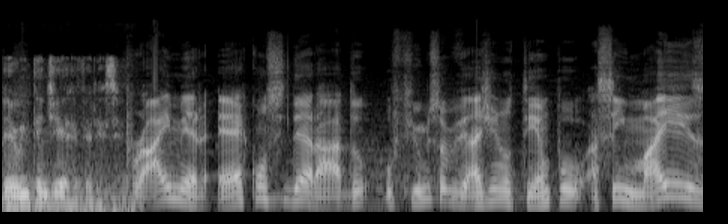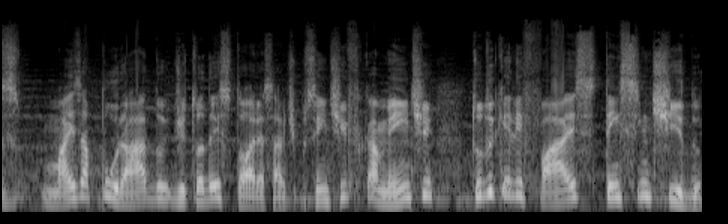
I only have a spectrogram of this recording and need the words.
Eu entendi a referência. Primer é considerado o filme sobre viagem no tempo, assim, mais, mais apurado de toda a história, sabe? Tipo, cientificamente, tudo que ele faz tem sentido.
